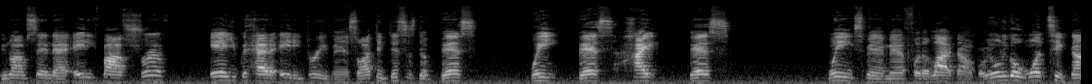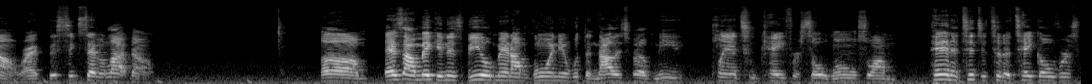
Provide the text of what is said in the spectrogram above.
you know what I'm saying, that 85 strength, and you can have an 83, man. So I think this is the best weight, best height, best wingspan, man, for the lockdown, bro. You only go one tick down, right? The 6-7 lockdown. Um, as I'm making this build, man, I'm going in with the knowledge of me playing 2K for so long, so I'm paying attention to the takeovers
